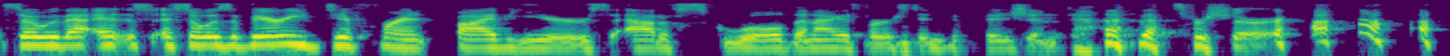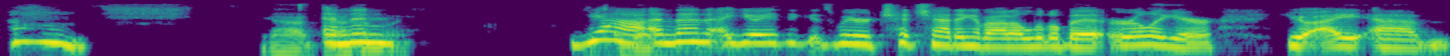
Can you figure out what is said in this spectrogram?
So that is, so it was a very different five years out of school than I had first envisioned. That's for sure. yeah, definitely. And then, yeah, and then you know, I think as we were chit chatting about a little bit earlier, you know, I um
